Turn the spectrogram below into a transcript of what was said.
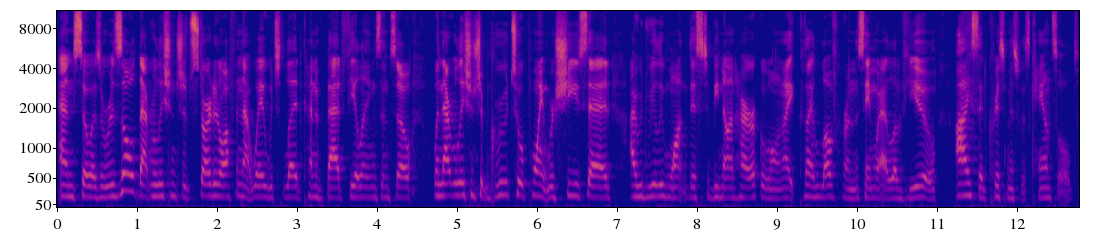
And so as a result, that relationship started off in that way, which led kind of bad feelings. And so when that relationship grew to a point where she said, I would really want this to be non hierarchical, and I, because I love her in the same way I love you, I said Christmas was canceled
